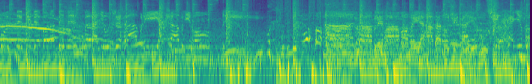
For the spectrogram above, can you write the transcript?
Мабуть, не піде бородини, збирають же граблі, як шаблі гострі. Граблі, мамо, моє, а тато чекає вуса Чекає На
